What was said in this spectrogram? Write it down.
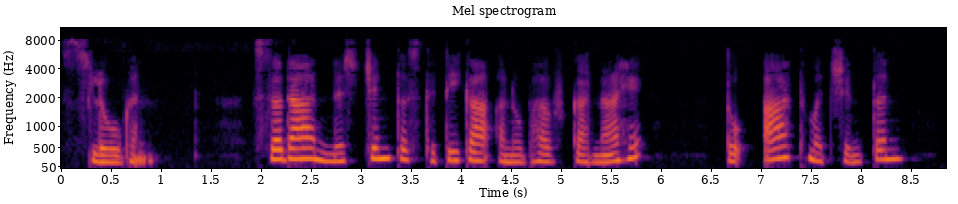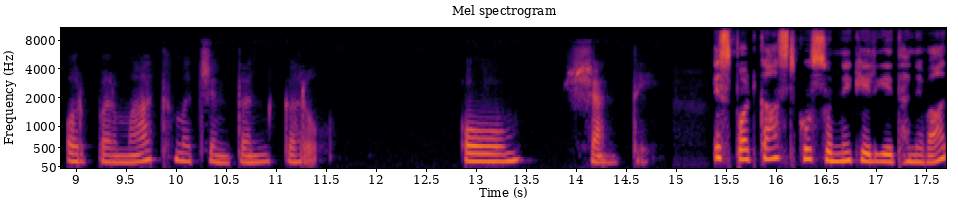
स्लोगन। सदा निश्चिंत स्थिति का अनुभव करना है तो आत्मचिंतन और परमात्म चिंतन करो। ओम शांति। इस पॉडकास्ट को सुनने के लिए धन्यवाद।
